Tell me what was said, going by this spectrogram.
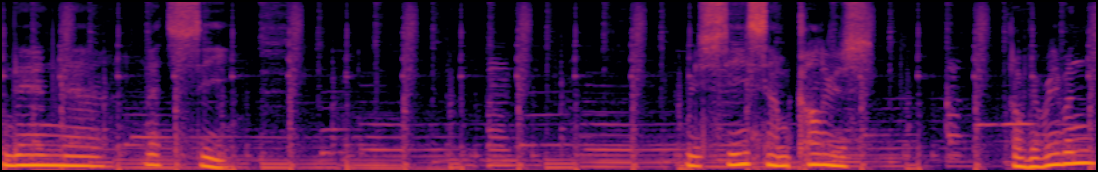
Then uh, let's see. We see some colors of the ribbon.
